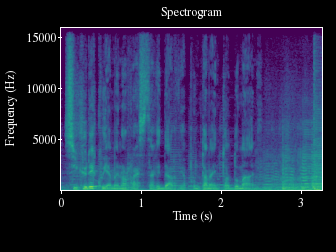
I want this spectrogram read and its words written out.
si chiude qui a me non resta che darvi appuntamento a domani.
